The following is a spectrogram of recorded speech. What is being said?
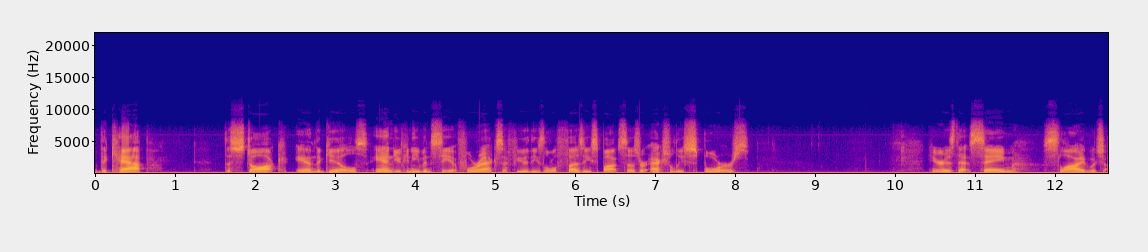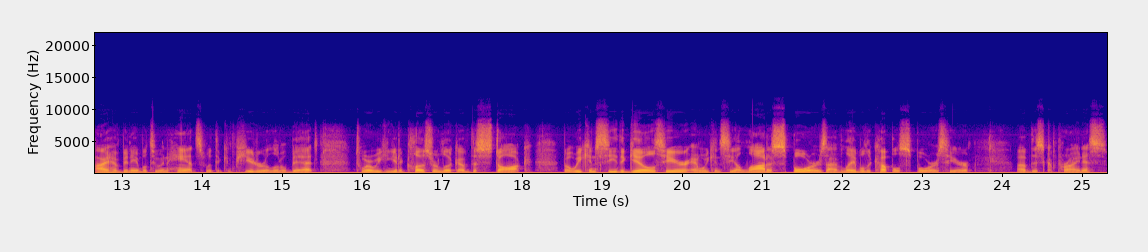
the cap, the stalk, and the gills, and you can even see at 4x a few of these little fuzzy spots. Those are actually spores. Here is that same slide which I have been able to enhance with the computer a little bit to where we can get a closer look of the stalk but we can see the gills here and we can see a lot of spores. I've labeled a couple spores here of this Coprinus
